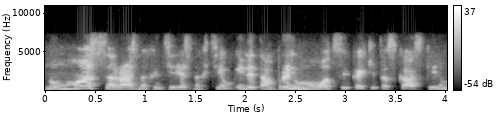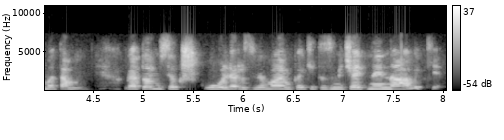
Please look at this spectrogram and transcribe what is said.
Ну, масса разных интересных тем. Или там про эмоции какие-то сказки, или мы там готовимся к школе, развиваем какие-то замечательные навыки –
